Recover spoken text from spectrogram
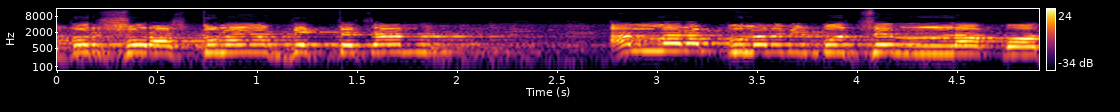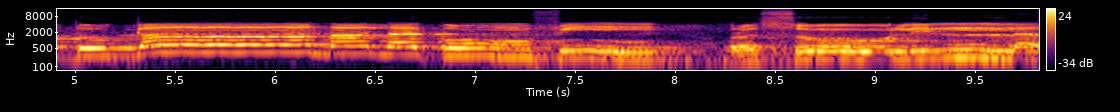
আদর্শ রাষ্ট্রনায়ক দেখতে চান? আল্লাহ রাব্বুল আলামিন বলছেন, লাকাদ কানা লাকুম ফি রাসূলিল্লাহি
